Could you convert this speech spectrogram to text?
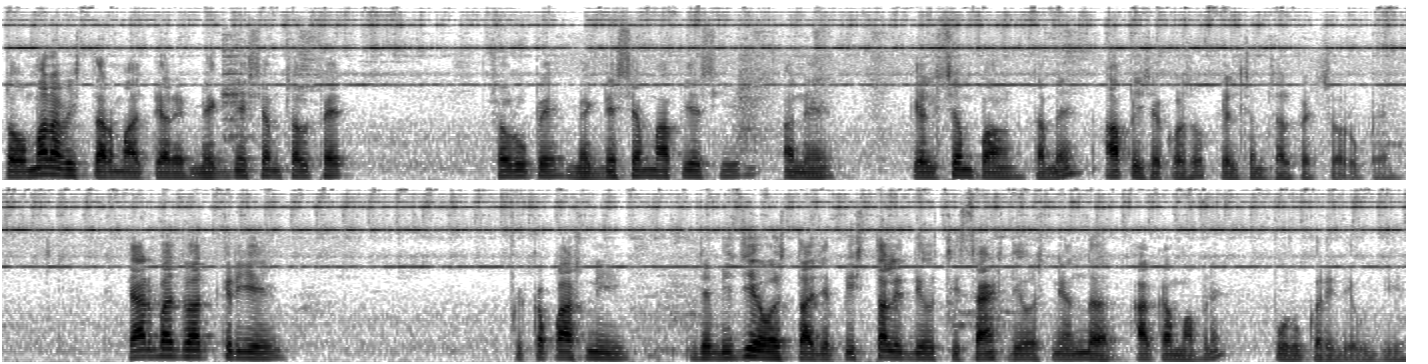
તો અમારા વિસ્તારમાં અત્યારે મેગ્નેશિયમ સલ્ફેટ સ્વરૂપે મેગ્નેશિયમ આપીએ છીએ અને કેલ્શિયમ પણ તમે આપી શકો છો કેલ્શિયમ સલ્ફેટ સ્વરૂપે. ત્યારબાદ વાત કરીએ કપાસની જે બીજી અવસ્થા જે પિસ્તાલીસ દિવસથી સાઠ દિવસની અંદર આ કામ આપણે પૂરું કરી દેવું જોઈએ.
